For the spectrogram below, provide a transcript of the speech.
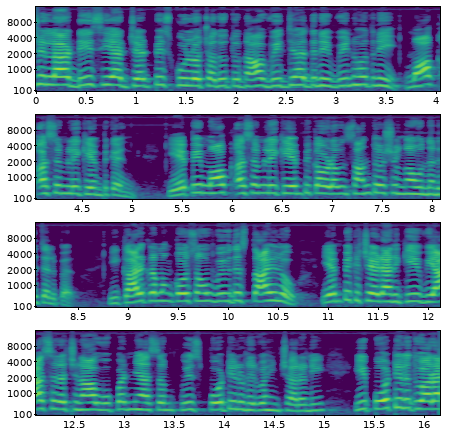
జిల్లా డీసీఆర్ జెడ్పీ స్కూల్లో చదువుతున్న విద్యార్థిని వినోద్ని మాక్ అసెంబ్లీకి ఎంపికైంది. ఏపీ మాక్ అసెంబ్లీకి ఎంపిక అవడం సంతోషంగా ఉందని తెలిపారు. ఈ కార్యక్రమం కోసం వివిధ స్థాయిలో ఎంపిక చేయడానికి వ్యాస రచన ఉపన్యాసం క్విజ్ పోటీలు నిర్వహించారని ఈ పోటీల ద్వారా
